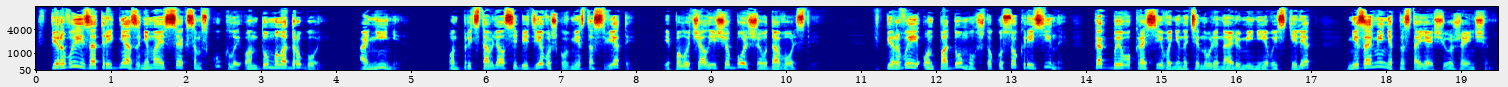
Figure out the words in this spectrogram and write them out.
Впервые за три дня, занимаясь сексом с куклой, он думал о другой, о Нине. Он представлял себе девушку вместо Светы и получал еще большее удовольствие. Впервые он подумал, что кусок резины, как бы его красиво не натянули на алюминиевый скелет, не заменит настоящую женщину.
